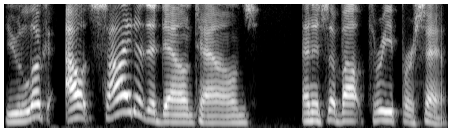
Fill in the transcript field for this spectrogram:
You look outside of the downtowns and it's about 3%.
